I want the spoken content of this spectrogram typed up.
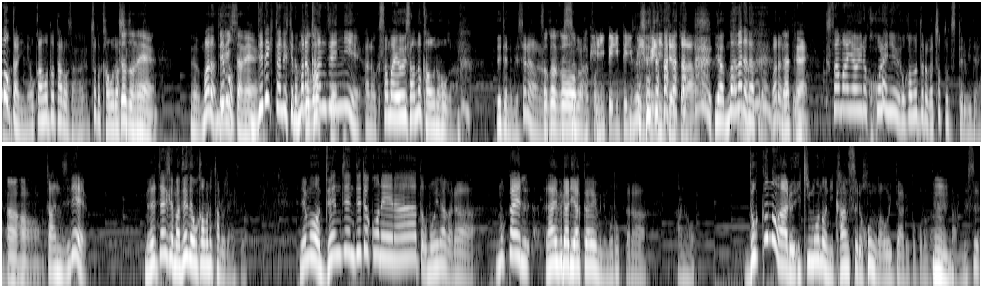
のかにね岡本太郎さんがちょっと顔出してちょっとね。うんまだ出てきたね。出てきたんですけどまだ完全にあの草間彌生さんの顔の方が出てるんですよねあのそこがこうペリペリペリペリペリってやったら。いやままだなってない。まだなってない。草間彌生のここら辺に岡本太郎がちょっと映ってるみたいなうんうんうん。感じで。目立ちないまあ、全然岡本太郎じゃないですよ。でも全然出てこねえなと思いながらもう一回ライブラリーアクアリウムに戻ったらあの毒のある生き物に関する本が置いてあるところがあったんです、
